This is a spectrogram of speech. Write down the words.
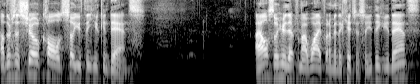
Now, there's a show called So You Think You Can Dance. I also hear that from my wife when I'm in the kitchen. So you think you can dance?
